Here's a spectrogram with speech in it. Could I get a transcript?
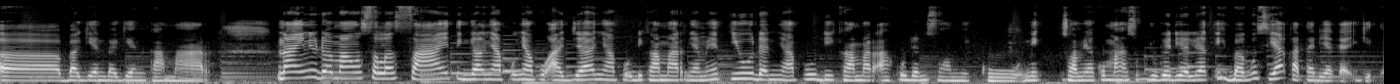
eh, bagian-bagian uh, kamar Nah ini udah mau selesai. Tinggal nyapu-nyapu aja. Nyapu di kamarnya Matthew dan nyapu di kamar aku dan suamiku. Nih suami aku masuk juga. Dia lihat Ih bagus ya kata dia kayak gitu.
